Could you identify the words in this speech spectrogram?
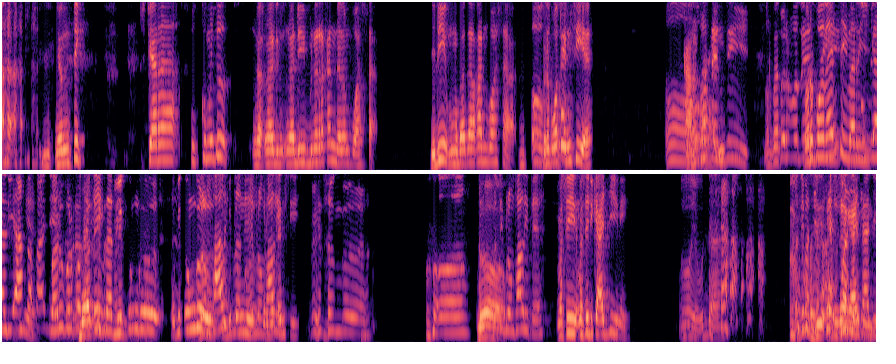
Nyuntik secara hukum itu nggak nggak di- nggak dibenarkan dalam puasa. Jadi membatalkan puasa. Oh, Berpotensi ya. Oh. Karena- Berpotensi. Berpot- Berpotensi. Berpotensi, Bari. Tinggal di atas aja. Baru berpotensi. Berarti berarti. lebih tunggu, lebih tunggu, Belum valid lebih berarti ya, belum valid. berpotensi. Ditunggu. Oh. Belum. Berarti belum valid ya? Masih masih dikaji nih. Oh ya udah. Berarti masih Masih, masih, masih dikaji.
